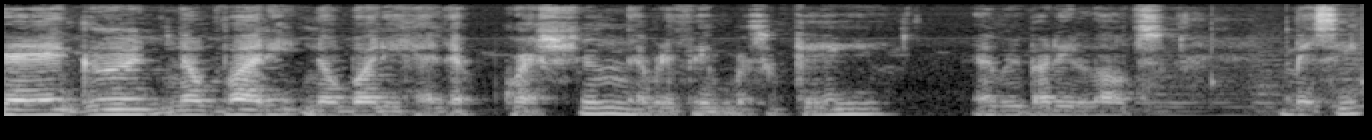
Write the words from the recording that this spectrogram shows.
Okay, good. Nobody, nobody had a question. Everything was okay. Everybody loves Messi.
